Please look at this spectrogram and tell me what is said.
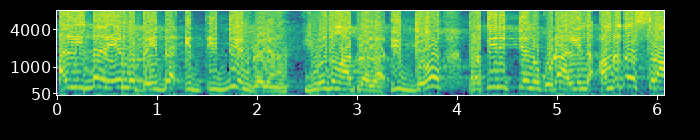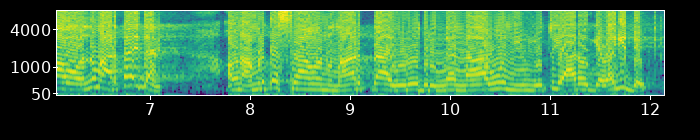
ಅಲ್ಲಿದ್ದಾನೆ ಏನ್ ಗೊತ್ತಾ? ಇದ್ದ, ಇದ್- ಇದ್ದು ಏನು ಪ್ರಯೋಜನ? ಇರುವುದು ಮಾತ್ರ ಅಲ್ಲ. ಇದ್ದು ಪ್ರತಿನಿತ್ಯನೂ ಕೂಡ ಅಲ್ಲಿಂದ ಅಮೃತ ಸ್ರಾವವನ್ನು ಮಾಡ್ತಾ ಇದ್ದಾನೆ. ಅವನು ಅಮೃತ ಸ್ರಾವವನ್ನು ಮಾಡ್ತಾ ಇರುವುದರಿಂದ ನಾವು ನೀವು ಇವತ್ತು ಆರೋಗ್ಯವಾಗಿದ್ದೇವೆ.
